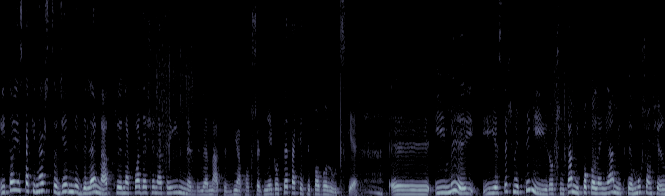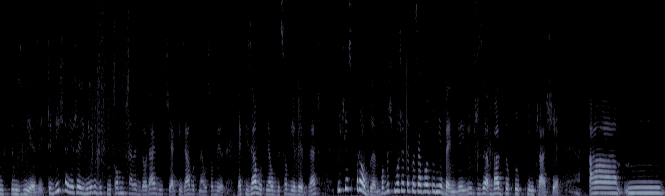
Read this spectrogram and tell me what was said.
I to jest taki nasz codzienny dylemat, który nakłada się na te inne dylematy dnia powszedniego, te takie typowo ludzkie. I my jesteśmy tymi rocznikami, pokoleniami, które muszą się z tym zmierzyć. Czy dzisiaj, jeżeli mielibyśmy komuś nawet doradzić, jaki zawód, miał sobie, jaki zawód miałby sobie wybrać, już jest problem, bo być może tego zawodu nie będzie już za bardzo krótkim czasie. A mm,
